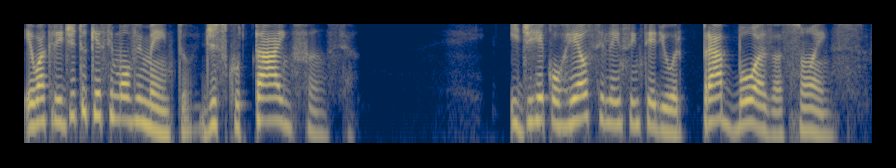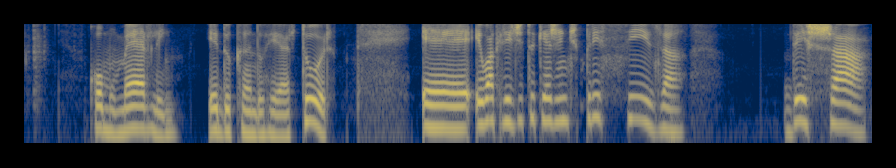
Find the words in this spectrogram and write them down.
eu acredito que esse movimento de escutar a infância e de recorrer ao silêncio interior para boas ações, como Merlin educando o rei Arthur, é, eu acredito que a gente precisa deixar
